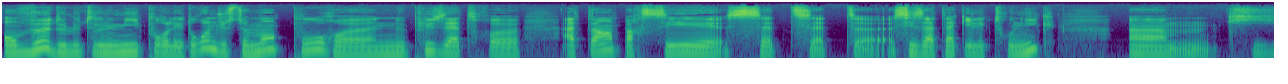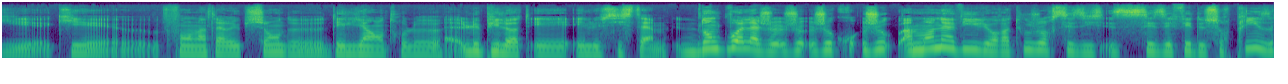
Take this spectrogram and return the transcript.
on, veut de l'autonomie pour les drones, justement pour euh, ne plus être euh, atteint par ces, cette, ces attaques électroniques. Euh, qui, qui font l'interruption de, des liens entre le, le pilote et, le système. Donc voilà, à mon avis, il y aura toujours ces, ces effets de surprise.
